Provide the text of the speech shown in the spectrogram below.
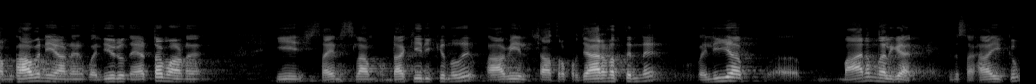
സംഭാവനയാണ് വലിയൊരു നേട്ടമാണ് ഈ സയൻസ് ഇസ്ലാം ഉണ്ടാക്കിയിരിക്കുന്നത് ഭാവിയിൽ ശാസ്ത്ര പ്രചാരണത്തിന് വലിയ മാനം നൽകാൻ ഇത് സഹായിക്കും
